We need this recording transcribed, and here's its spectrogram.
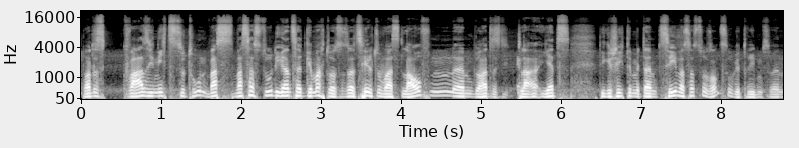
du hattest quasi nichts zu tun. Was, was hast du die ganze Zeit gemacht? Du hast uns erzählt, du warst laufen, ähm, du hattest klar jetzt die Geschichte mit deinem C. Was hast du sonst so getrieben, Sven?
